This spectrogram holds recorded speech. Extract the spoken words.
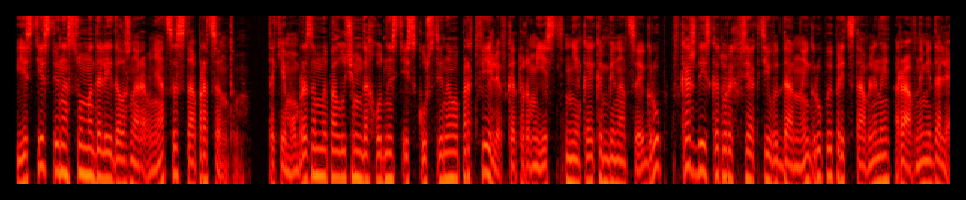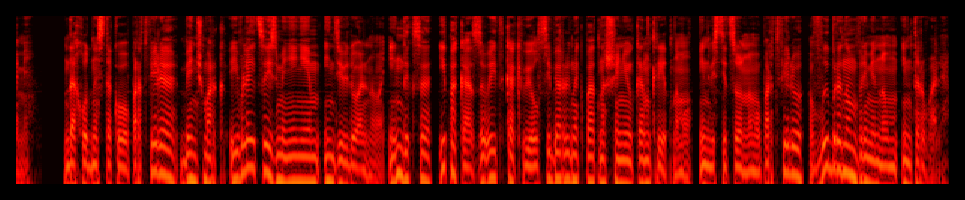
Естественно, сумма долей должна равняться 100%. Таким образом, мы получим доходность искусственного портфеля, в котором есть некая комбинация групп, в каждой из которых все активы данной группы представлены равными долями. Доходность такого портфеля, бенчмарк, является изменением индивидуального индекса и показывает, как вел себя рынок по отношению к конкретному инвестиционному портфелю в выбранном временном интервале.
